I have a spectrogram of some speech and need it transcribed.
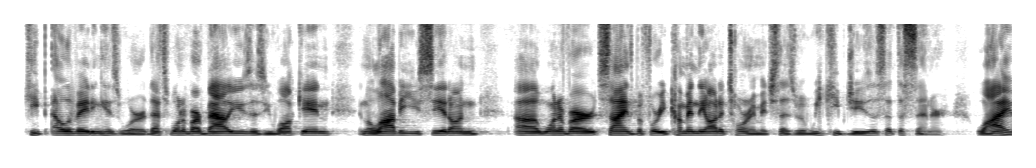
keep elevating his word. That's one of our values as you walk in in the lobby, you see it on uh, one of our signs before you come in the auditorium. It says, We keep Jesus at the center. Why?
